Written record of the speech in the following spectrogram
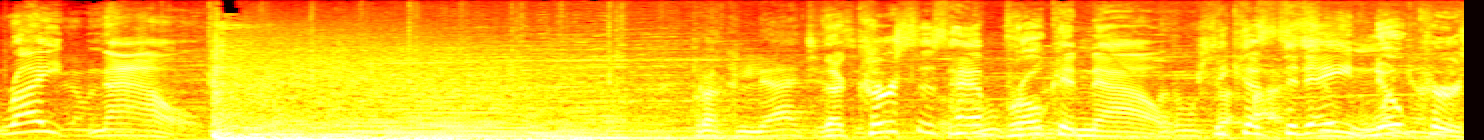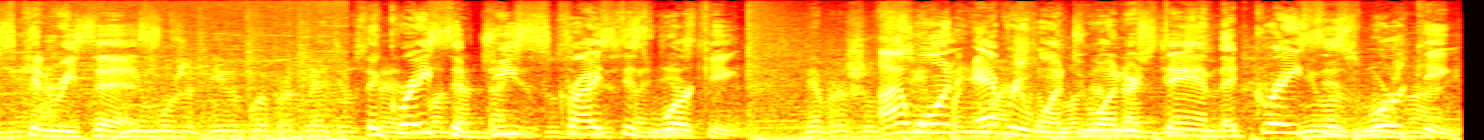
Right now. The curses have broken now because today no curse can resist. The grace of Jesus Christ is working. I want everyone to understand that grace is working.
